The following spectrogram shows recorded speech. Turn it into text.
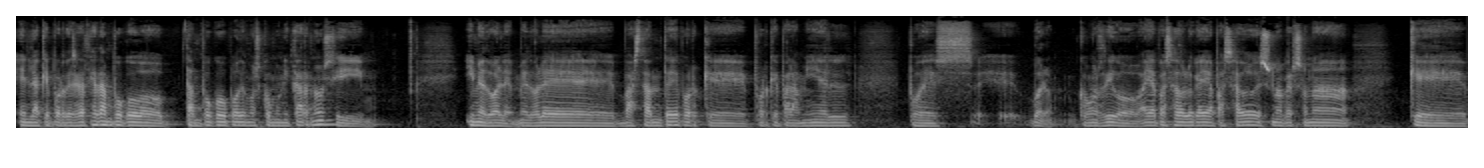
en la que por desgracia tampoco, tampoco podemos comunicarnos y, y me duele, me duele bastante porque, porque para mí él, pues, eh, bueno, como os digo, haya pasado lo que haya pasado, es una persona que,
